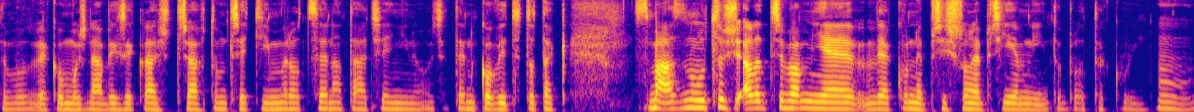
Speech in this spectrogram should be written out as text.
nebo jako možná bych řekla, že třeba v tom třetím roce natáčení, no, že ten covid to tak smáznul, což ale třeba mě jako nepřišlo nepříjemný, to bylo takový. Hmm.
